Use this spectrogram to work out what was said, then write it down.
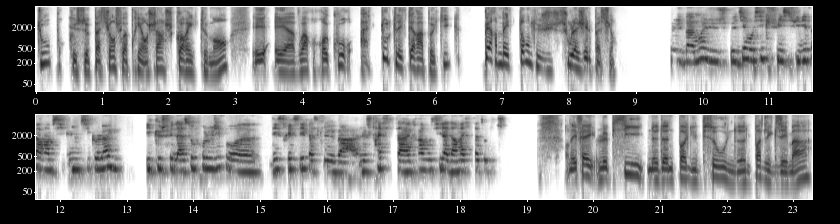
tout pour que ce patient soit pris en charge correctement et, avoir recours à toutes les thérapeutiques permettant de soulager le patient. Bah moi, je peux dire aussi que je suis suivie par un, une psychologue et que je fais de la sophrologie pour déstresser parce que bah, le stress, ça aggrave aussi la dermatite atopique. En effet, le psy ne donne pas du pso, ne donne pas de l'eczéma.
